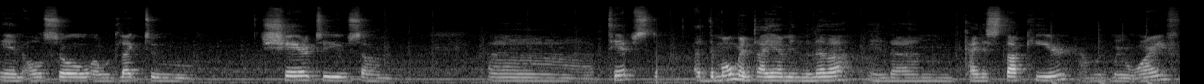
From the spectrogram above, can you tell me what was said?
and also I would like to share to you some uh, tips. At the moment I am in Manila and I'm kind of stuck here. I'm with my wife.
